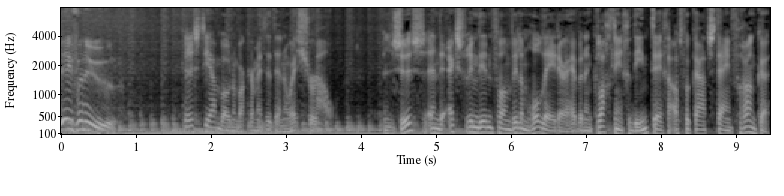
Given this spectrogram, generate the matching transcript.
7 uur. Christian Bonenbakker met het NOS Journaal. Een zus en de ex-vriendin van Willem Holleder hebben een klacht ingediend tegen advocaat Stijn Franke.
